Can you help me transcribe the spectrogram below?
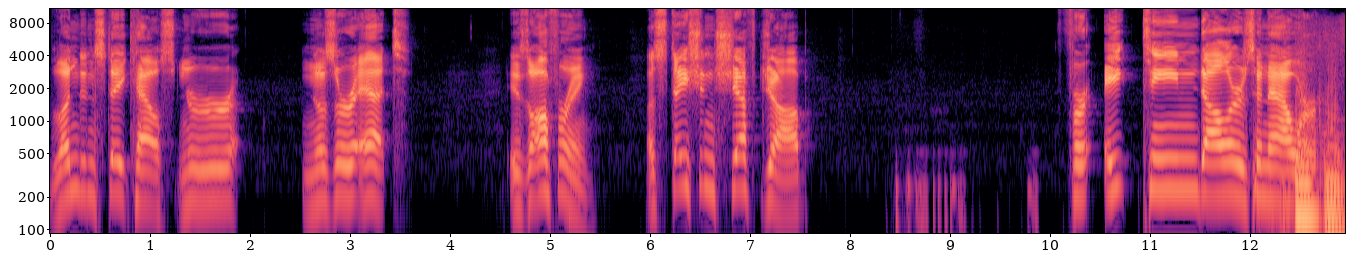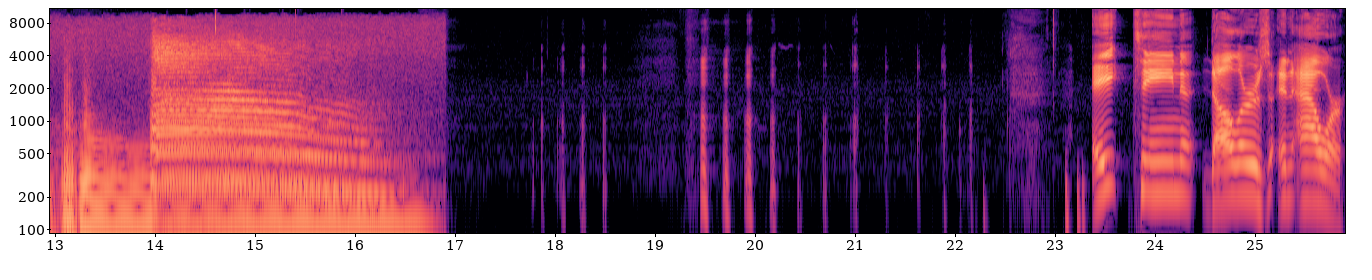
London Steakhouse Nur is offering a station chef job for $18 an hour. $18 an hour.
